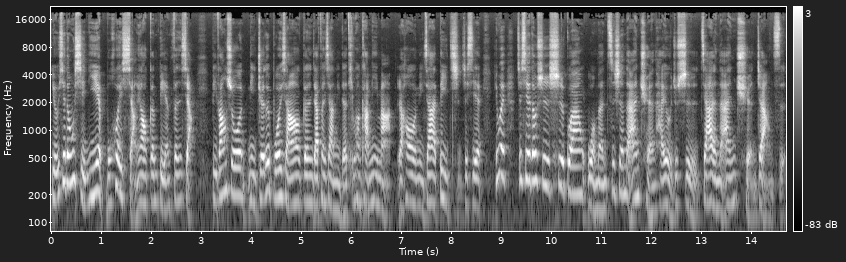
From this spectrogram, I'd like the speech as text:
有一些东西你也不会想要跟别人分享。比方说，你绝对不会想要跟人家分享你的提款卡密码，然后你家的地址这些，因为这些都是事关我们自身的安全，还有就是家人的安全这样子。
